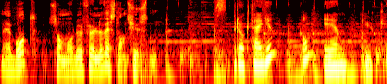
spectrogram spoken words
med båt, så må du følge vestlandskysten. Språkteigen om en uke.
